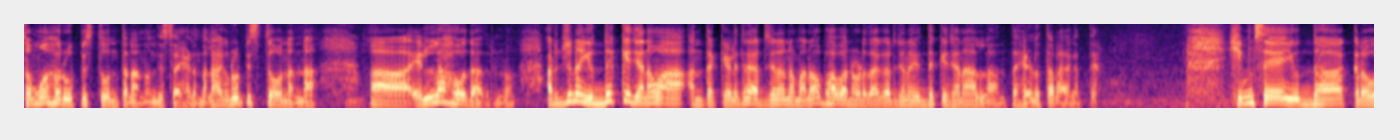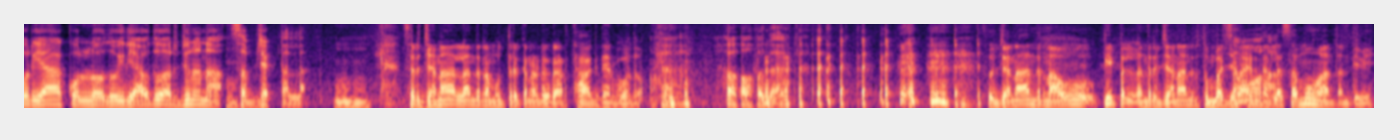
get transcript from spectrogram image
ಸಮೂಹ ರೂಪಿಸ್ತು ಅಂತ ನಾನು ಒಂದು ದಿವಸ ಹೇಳಿದ್ನಲ್ಲ. ಹಾಗೆ ರೂಪಿಸ್ತು ಅವನನ್ನು. ಎಲ್ಲ ಹೋದಾದ್ರೂ ಅರ್ಜುನ ಯುದ್ಧಕ್ಕೆ ಜನವ ಅಂತ ಕೇಳಿದರೆ ಅರ್ಜುನನ ಮನೋಭಾವ ನೋಡಿದಾಗ ಅರ್ಜುನ ಯುದ್ಧಕ್ಕೆ ಜನ ಅಲ್ಲ ಅಂತ ಹೇಳೋ ಥರ ಆಗತ್ತೆ. ಹಿಂಸೆ ಯುದ್ಧ ಕ್ರೌರ್ಯ ಕೊಲ್ಲೋದು ಇದು ಯಾವುದು ಅರ್ಜುನನ ಸಬ್ಜೆಕ್ಟ್ ಅಲ್ಲ. ಸರ್ ಜನ ಅಲ್ಲ ಅಂದ್ರೆ ನಮ್ಮ ಉತ್ತರ ಕರ್ನಾಟಕದ ಅರ್ಥ ಆಗದೆ ಇರ್ಬೋದು. ಹೌದಾ? ಸೊ ಜನ ಅಂದ್ರೆ ನಾವು ಪೀಪಲ್ ಅಂದ್ರೆ ಜನ ಅಂದ್ರೆ ತುಂಬಾ ಜನ ಇರ್ತಾರಲ್ಲ ಸಮೂಹ ಅಂತ ಅಂತೀವಿ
